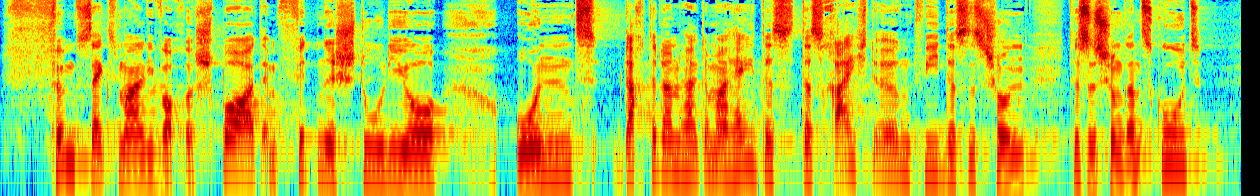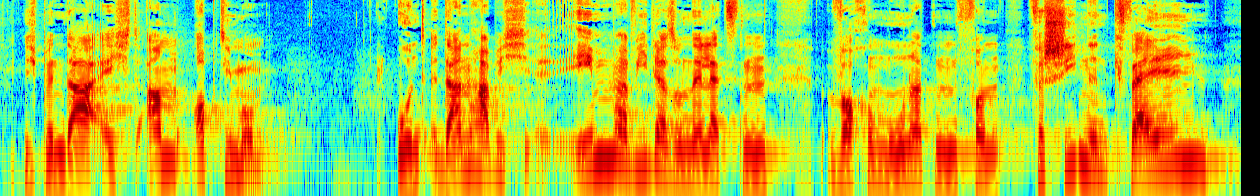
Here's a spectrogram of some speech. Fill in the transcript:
fünf, sechs Mal die Woche Sport im Fitnessstudio und dachte dann halt immer, hey, das, das reicht irgendwie, das ist schon, das ist schon ganz gut. Ich bin da echt am Optimum. Und dann habe ich immer wieder so in den letzten Wochen, Monaten von verschiedenen Quellen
